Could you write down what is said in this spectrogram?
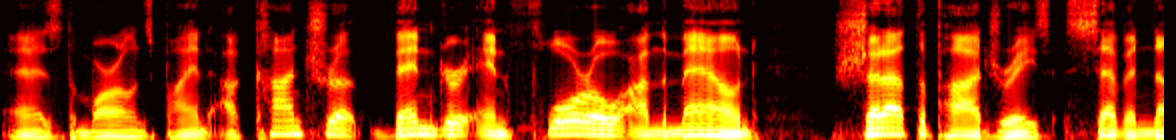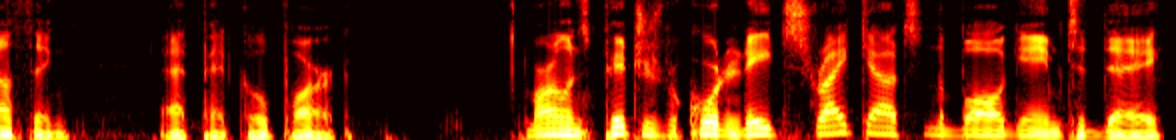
As the Marlins behind Alcantara, Bender, and Floro on the mound shut out the Padres seven 0 at Petco Park. Marlins pitchers recorded eight strikeouts in the ball game today.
